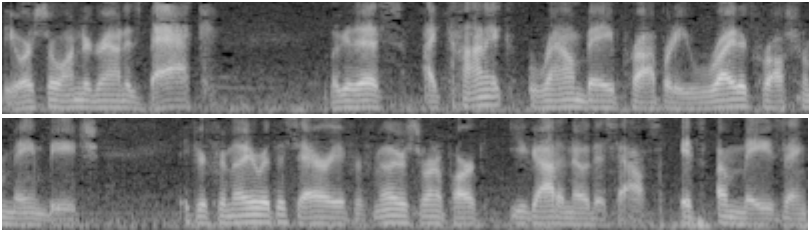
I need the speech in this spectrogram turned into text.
The Orso Underground is back. Look at this iconic Round Bay property right across from Main Beach. If you're familiar with this area, if you're familiar with Severna Park, you got to know this house. It's amazing.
